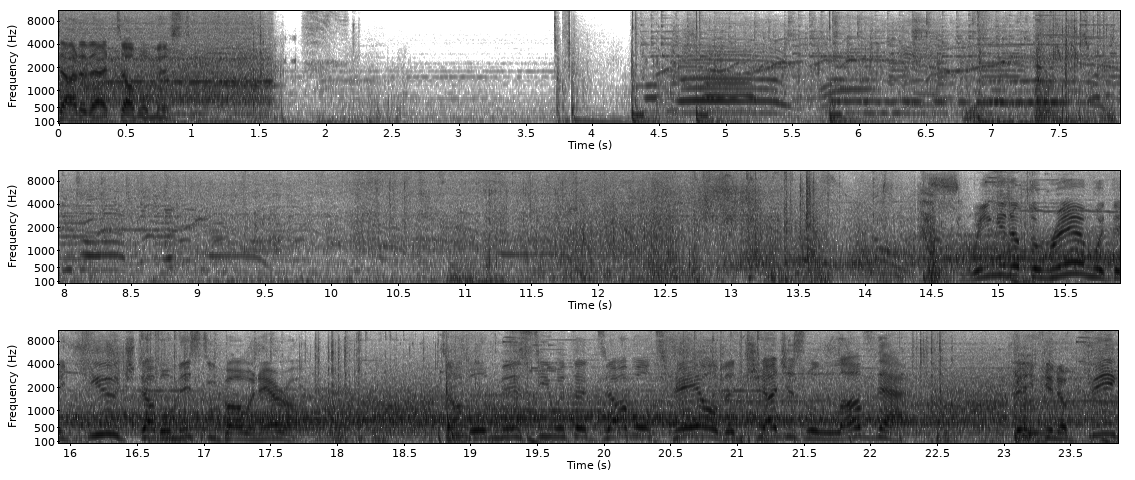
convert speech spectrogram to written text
Out of that double misty. Swinging up the rim with a huge double misty bow and arrow. Double misty with a double tail. The judges will love that. Making a big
